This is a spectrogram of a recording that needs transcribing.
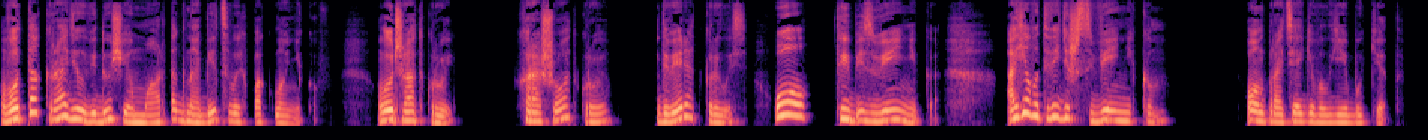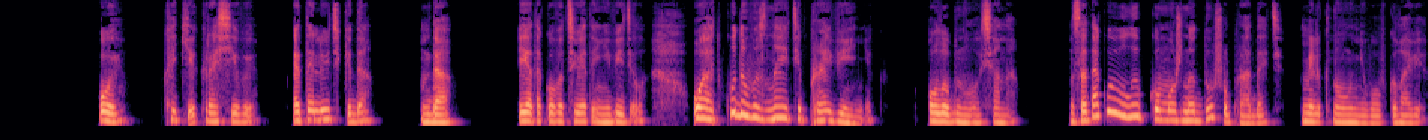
Вот так радиоведущая Марта гнобит своих поклонников. Лучше открой. Хорошо, открою. Дверь открылась. О, ты без веника. А я вот, видишь, с веником. Он протягивал ей букет. Ой, какие красивые. Это лютики, да? Да. Я такого цвета не видела. Ой, откуда вы знаете про веник? Улыбнулась она. За такую улыбку можно душу продать, мелькнул у него в голове.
